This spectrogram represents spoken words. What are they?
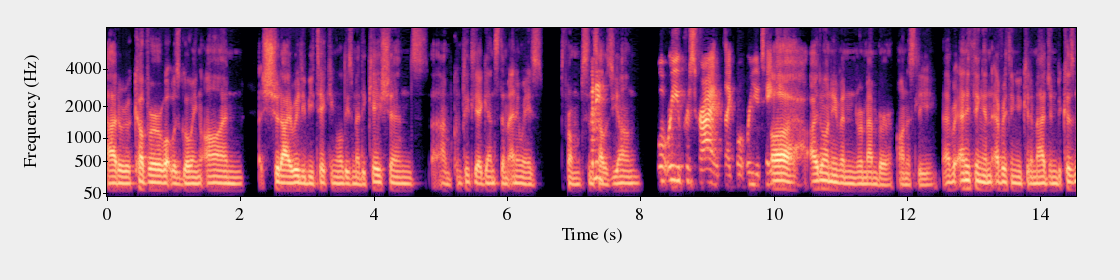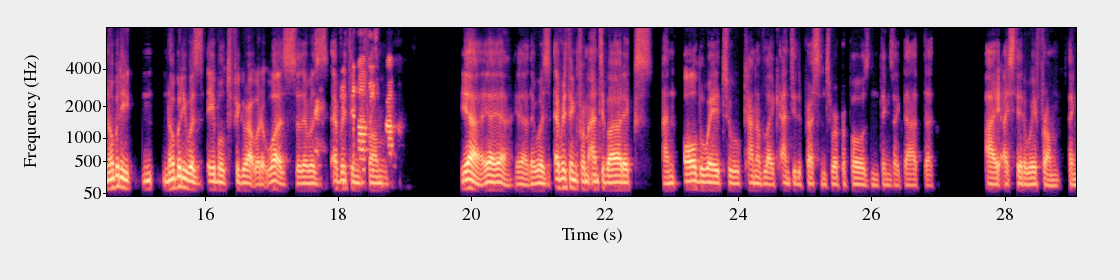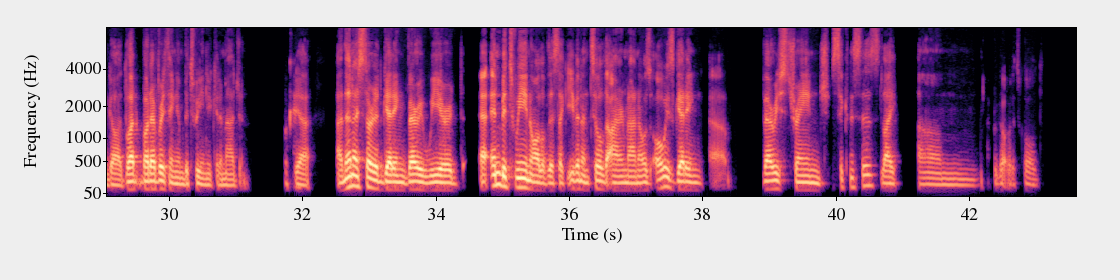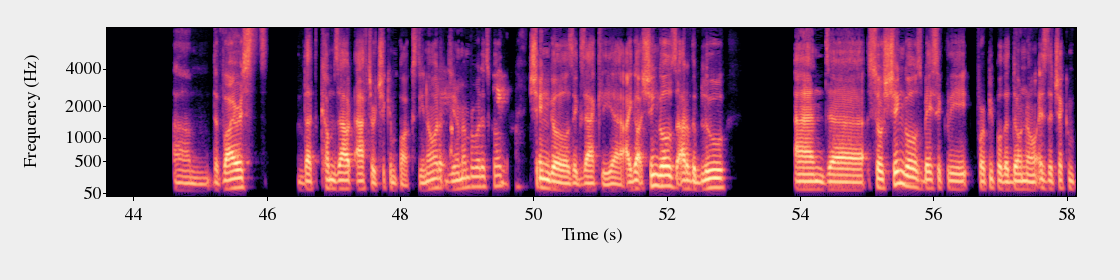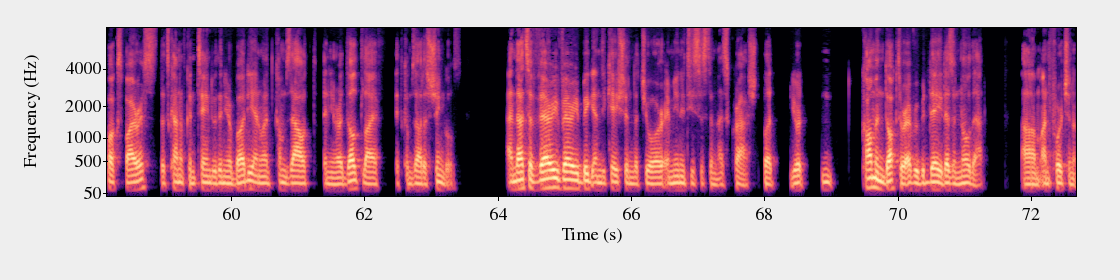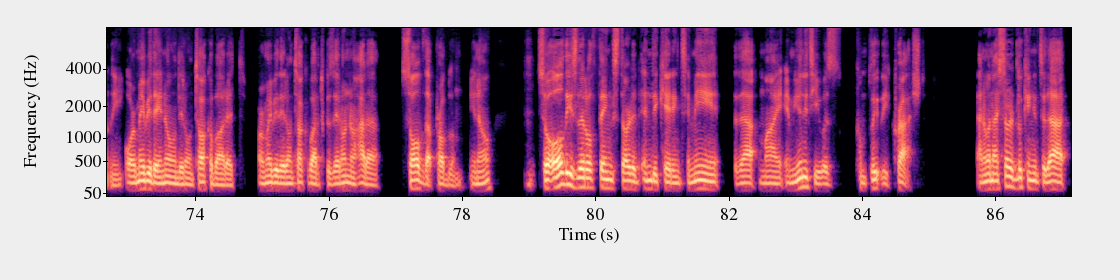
how to recover, what was going on, should I really be taking all these medications? I'm completely against them, anyways, from since I was young. What were you prescribed? Like, what were you taking? Uh, I don't even remember honestly. Every, anything and everything you can imagine because nobody n- nobody was able to figure out what it was. So there was said everything from yeah, yeah, yeah, yeah. There was everything from antibiotics and all the way to kind of like antidepressants were proposed and things like that that I I stayed away from. Thank God. But but everything in between you can imagine. Okay. Yeah. And then I started getting very weird uh, in between all of this, like even until the Ironman, I was always getting uh, very strange sicknesses, like um, I forgot what it's called. Um, the virus that comes out after chickenpox. Do you know what? Do you remember what it's called? Shingles, exactly. Yeah, I got shingles out of the blue. And uh, so, shingles, basically, for people that don't know, is the chickenpox virus that's kind of contained within your body. And when it comes out in your adult life, it comes out as shingles. And that's a very, very big indication that your immunity system has crashed. But your common doctor every day doesn't know that, um, unfortunately. Or maybe they know and they don't talk about it. Or maybe they don't talk about it because they don't know how to solve that problem, you know? So all these little things started indicating to me that my immunity was completely crashed. And when I started looking into that,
